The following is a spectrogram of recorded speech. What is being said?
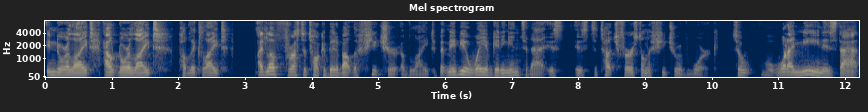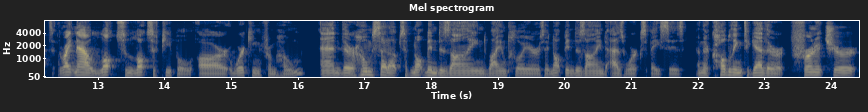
indoor light, outdoor light, public light. I'd love for us to talk a bit about the future of light, but maybe a way of getting into that is is to touch first on the future of work. So what I mean is that right now lots and lots of people are working from home and their home setups have not been designed by employers, they've not been designed as workspaces and they're cobbling together furniture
